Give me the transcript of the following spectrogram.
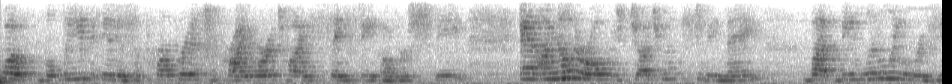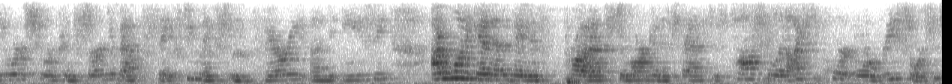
quote, believe it is appropriate to prioritize safety over speed. And I know there are always judgments to be made, but belittling reviewers who are concerned about safety makes me very uneasy. I want to get innovative products to market as fast as possible, and I support more resources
